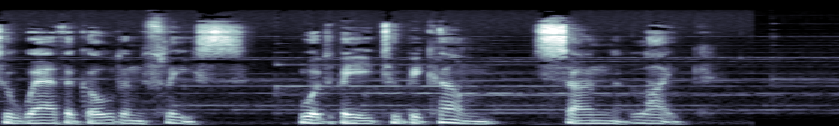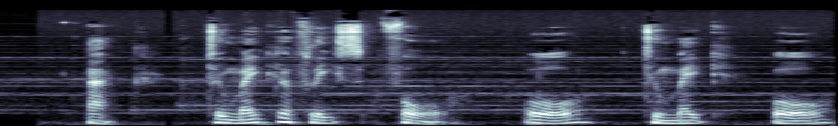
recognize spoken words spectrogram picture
To wear the golden fleece would be to become sun-like. Ak, to make a fleece for, or to make or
